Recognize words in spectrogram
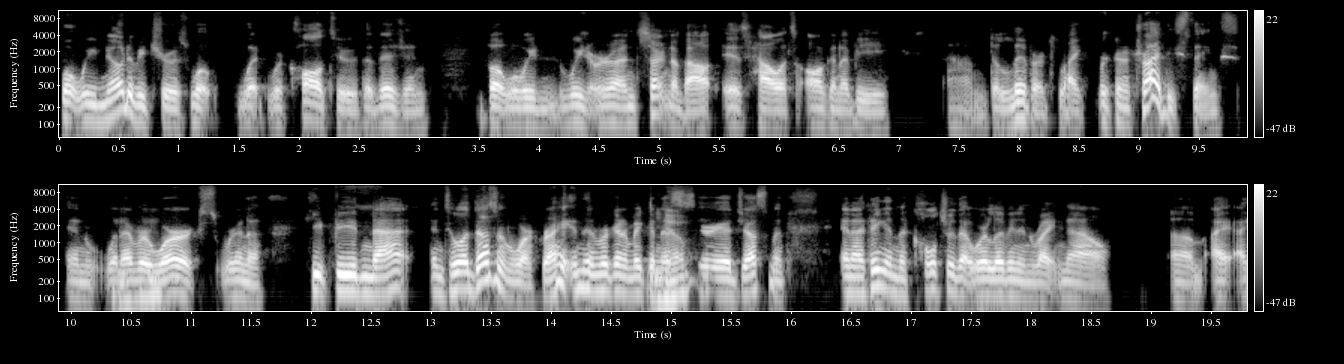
what we know to be true is what what we're called to the vision but what we we are uncertain about is how it's all going to be um, delivered like we're going to try these things and whatever mm-hmm. works we're going to keep feeding that until it doesn't work right and then we're going to make a necessary yep. adjustment and I think in the culture that we're living in right now, um, I, I,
